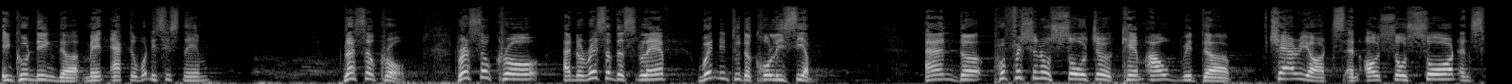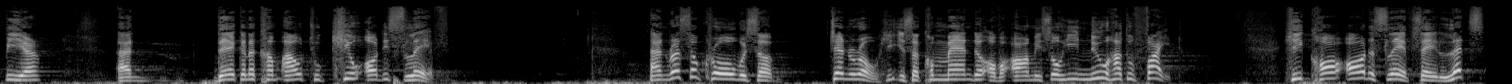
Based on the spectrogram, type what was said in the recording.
including the main actor, what is his name? Russell Crowe. Russell Crowe and the rest of the slave went into the Colosseum. And the professional soldier came out with the chariots and also sword and spear. And they're to come out to kill all these slaves. And Russell Crowe was a general. He is a commander of an army, so he knew how to fight. He called all the slaves, say, let's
